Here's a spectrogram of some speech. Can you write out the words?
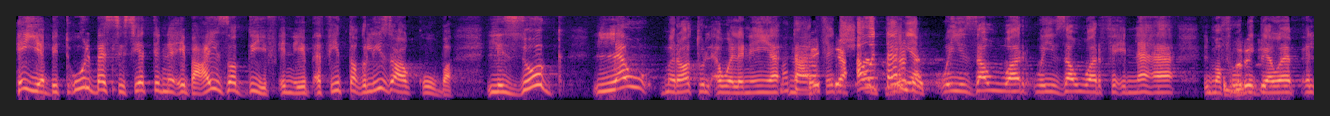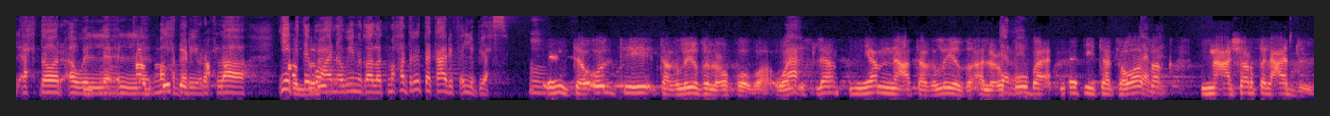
هي بتقول بس سيادة النائبة عايزة تضيف إن يبقى في تغليظ عقوبة للزوج لو مراته الأولانية ما تعرفش. عرفتش أو التانية. ويزور ويزور في إنها المفروض الجواب الإحضار أو المحضر يروح لها. يكتبوا عناوين غلط. ما حضرتك عارف إيه اللي بيحصل. أنت قلتي تغليظ العقوبة والإسلام يمنع تغليظ العقوبة التي تتوافق مع شرط العدل.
